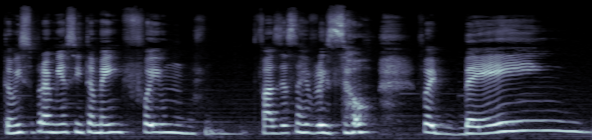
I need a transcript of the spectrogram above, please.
Então isso para mim assim também foi um fazer essa reflexão foi bem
